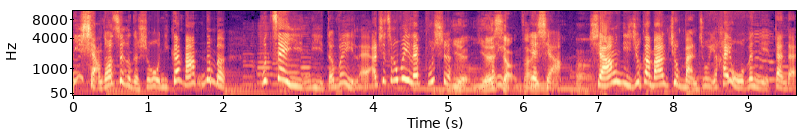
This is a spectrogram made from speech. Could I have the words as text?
你想到这个的时候，你干嘛那么不在意你的未来？而且这个未来不是也也想在，也想嗯想，你就干嘛就满足？还有，我问你，蛋蛋，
